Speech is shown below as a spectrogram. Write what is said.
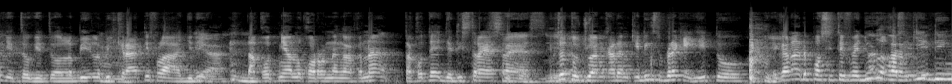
gitu gitu. Lebih lebih kreatif lah. Jadi Iya. takutnya lu corona nggak kena takutnya jadi stres Stres, gitu. itu iya. tujuan kadang kiding sebenarnya kayak gitu. Ya kan ada positifnya juga Ada kadang kiding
